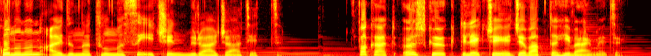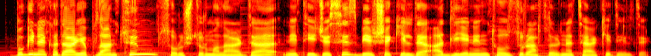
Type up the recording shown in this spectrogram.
konunun aydınlatılması için müracaat etti. Fakat Özkök dilekçeye cevap dahi vermedi. Bugüne kadar yapılan tüm soruşturmalarda neticesiz bir şekilde adliyenin tozlu raflarına terk edildi.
